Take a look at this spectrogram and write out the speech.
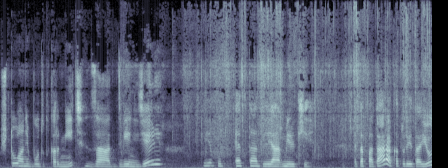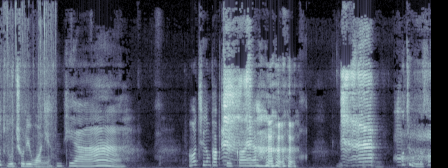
что они будут кормить за две недели. И вот это для Мильки. Это подарок, который дают в чуривоне. Милькия. 어, 지금 밥 줄 거야. 꽃을 눌렀어?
